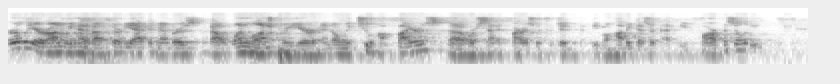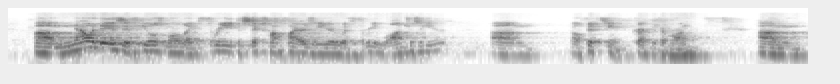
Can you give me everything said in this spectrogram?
earlier on, we had about 30 active members, about one launch per year, and only two hot fires, uh, or static fires, which we did at the Mojave Desert at the FAR facility. Um, nowadays, it feels more like three to six hot fires a year with three launches a year. Um, oh, 15, correct me if I'm wrong. Um,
